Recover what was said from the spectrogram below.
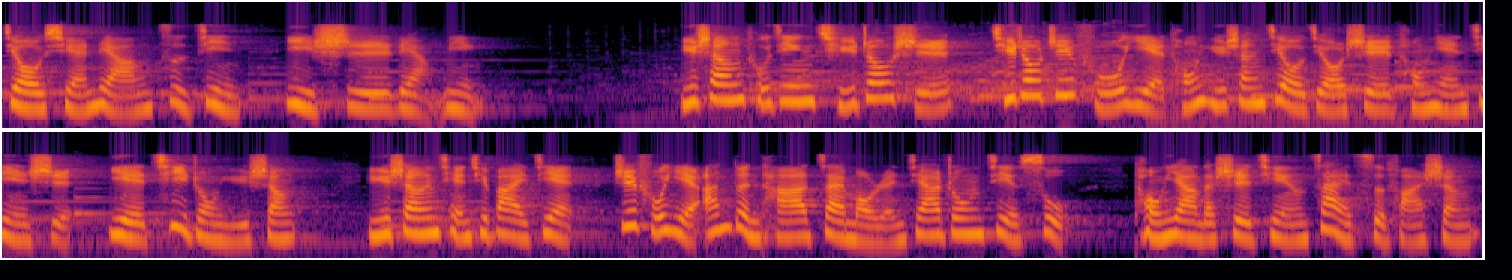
就悬梁自尽，一尸两命。余生途经衢州时，衢州知府也同余生舅舅是同年进士，也器重余生。余生前去拜见，知府也安顿他在某人家中借宿。同样的事情再次发生，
